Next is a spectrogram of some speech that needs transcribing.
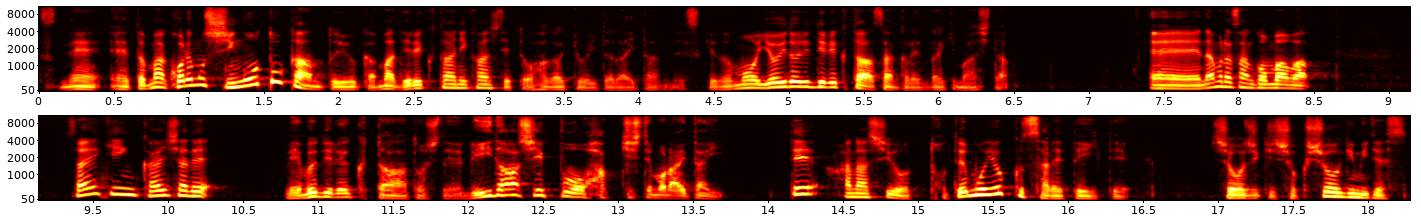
すね。えっ、とまあこれも仕事感というかまあディレクターに関してっておはがきをいただいたんですけども、よいどりディレクターさんからいただきました。えー、名村さんこんばんは。最近会社でウェブディレクターとしてリーダーシップを発揮してもらいたいって話をとてもよくされていて、正直職傷気味です。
